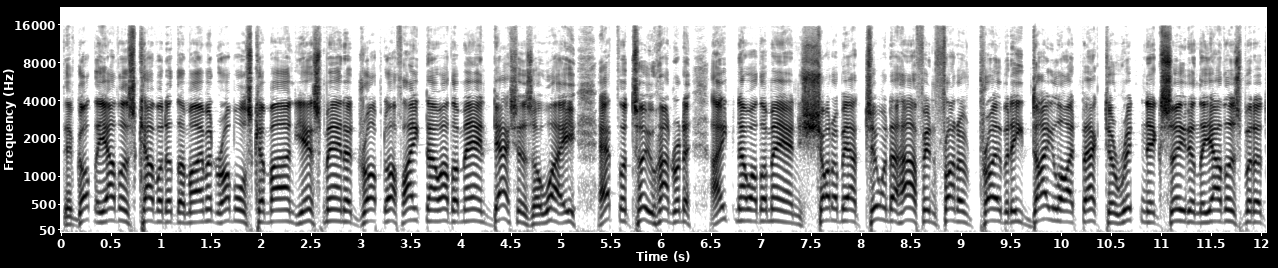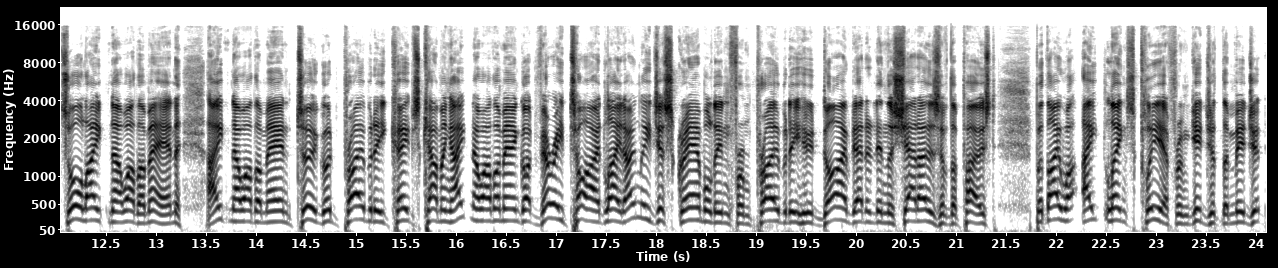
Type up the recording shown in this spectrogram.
They've got the others covered at the moment. Rommel's command, Yes Man had dropped off. Ain't no other man dashes away at the 200. Ain't no other man. Shot about two and a half in front of Probity. Daylight back to Written Exceed and the others, but it's all ain't no other man. Ain't no other man too good. Probity keeps coming. Ain't no other man got very tired late. Only just scrambled in from Probity, who dived at it in the shadows of the post. But they were eight lengths clear from Gidget the Midget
